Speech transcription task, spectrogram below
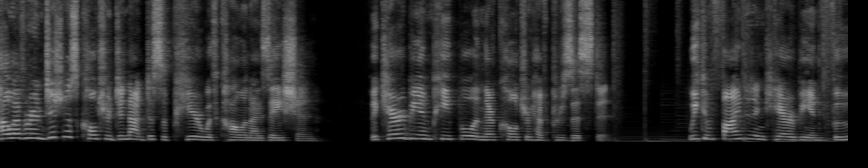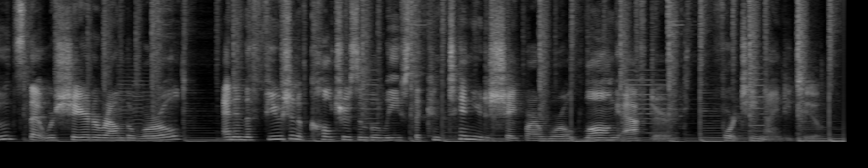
However, indigenous culture did not disappear with colonization. The Caribbean people and their culture have persisted. We can find it in Caribbean foods that were shared around the world and in the fusion of cultures and beliefs that continue to shape our world long after 1492.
